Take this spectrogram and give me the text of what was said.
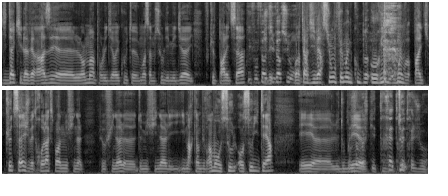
Dida qui l'avait rasé euh, le lendemain pour lui dire écoute, moi ça me saoule les médias, il faut que parler de ça. il faut faire vais- diversion On va faire diversion, fais-moi une coupe horrible, au moins on va parler que de ça et je vais être relax pour la demi-finale. Puis au final, euh, demi-finale, il, il marque un but vraiment au sol, en solitaire et euh, le doublé un euh, match qui est très très deux- très dur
